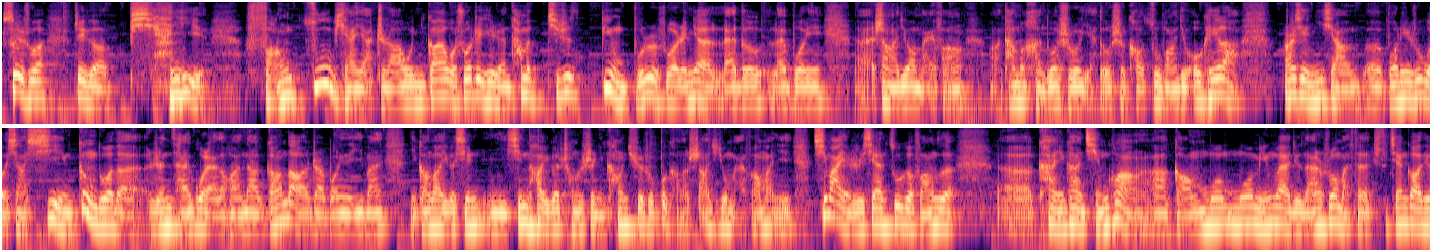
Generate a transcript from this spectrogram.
所以说，这个便宜房租便宜啊，知道你刚才我说这些人，他们其实。并不是说人家来德来柏林，呃，上来就要买房啊，他们很多时候也都是靠租房就 OK 了。而且你想，呃，柏林如果想吸引更多的人才过来的话，那刚到这儿柏林的一般，你刚到一个新，你新到一个城市，你刚去的时候不可能上去就买房嘛，你起码也是先租个房子，呃，看一看情况啊，搞摸摸明白，就咱说嘛，先告定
